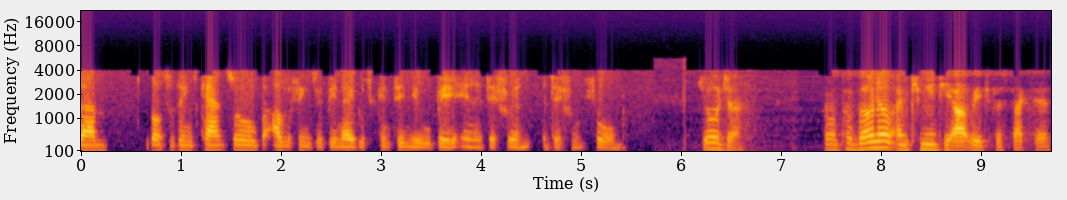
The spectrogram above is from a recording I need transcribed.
um, lots of things cancelled, but other things we've been able to continue, albeit in a different a different form. Georgia, from a pro bono and community outreach perspective,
